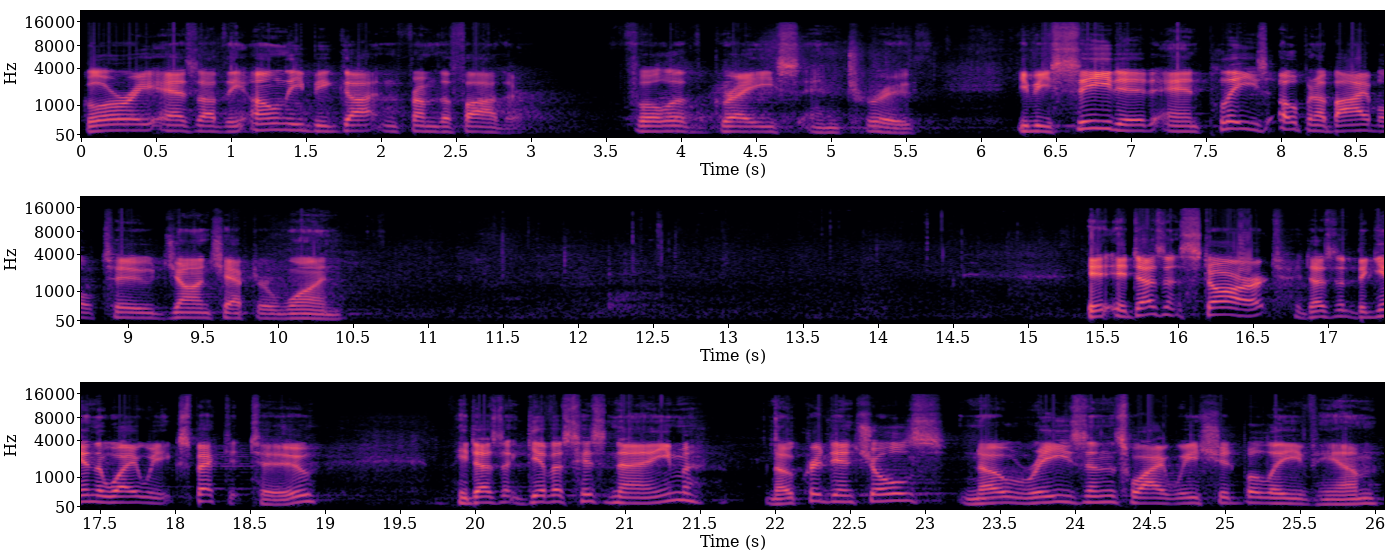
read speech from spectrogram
glory as of the only begotten from the Father, full of grace and truth. You be seated and please open a Bible to John chapter 1. It, it, doesn't start, it doesn't begin the way we expect it to. He doesn't give us his name, no credentials, no reasons why we should believe him.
